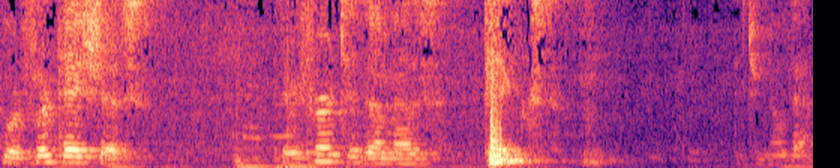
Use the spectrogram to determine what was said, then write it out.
who were flirtatious, they referred to them as pigs. Did you know that?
